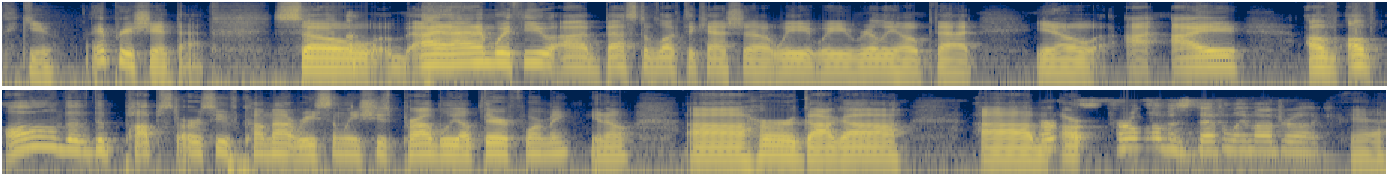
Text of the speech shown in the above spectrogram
Thank you. I appreciate that. So I, I'm with you. Uh, best of luck to Kesha. We we really hope that you know I I of of all the the pop stars who've come out recently, she's probably up there for me. You know, uh, her Gaga. Um, Her, are, her love is definitely my drug. yeah.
